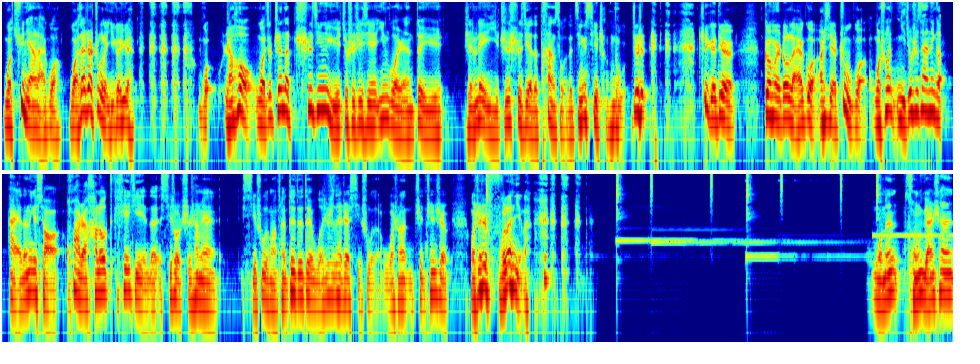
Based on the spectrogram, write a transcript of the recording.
我去年来过，我在这住了一个月。”我然后我就真的吃惊于就是这些英国人对于。人类已知世界的探索的精细程度，就是 这个地儿，哥们儿都来过，而且住过。我说你就是在那个矮的那个小画着 Hello Kitty 的洗手池上面洗漱的吗？他说对对对，我就是在这洗漱的。我说这真是，我真是服了你了。我们从元山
